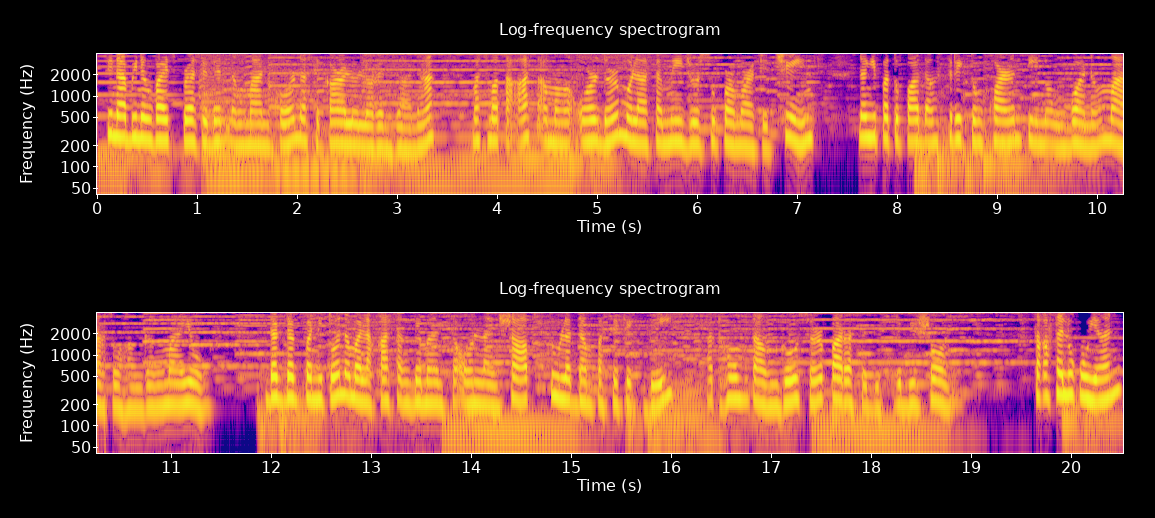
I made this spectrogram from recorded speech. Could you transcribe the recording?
Sinabi ng Vice President ng Mancor na si Carlo Lorenzana, mas mataas ang mga order mula sa major supermarket chains nang ipatupad ang striktong quarantine noong buwan ng Marso hanggang Mayo. Dagdag pa nito na malakas ang demand sa online shops tulad ng Pacific Bay at Hometown Grocer para sa distribusyon. Sa kasalukuyan,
